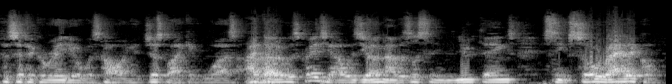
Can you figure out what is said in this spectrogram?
Pacifica Radio was calling it just like it was. I uh-huh. thought it was crazy. I was young. I was listening to new things. It seemed so radical.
